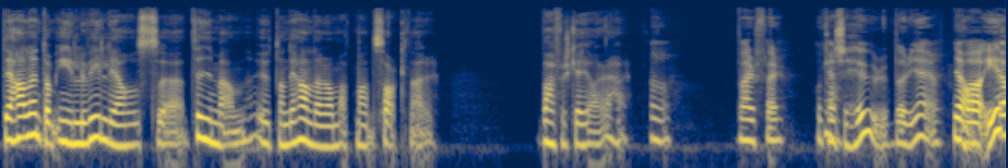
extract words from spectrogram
Det handlar inte om illvilja hos eh, teamen utan det handlar om att man saknar varför ska jag göra det här? ja. Varför? Och Ja. kanske hur börjar jag? Ja, Vad är det?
